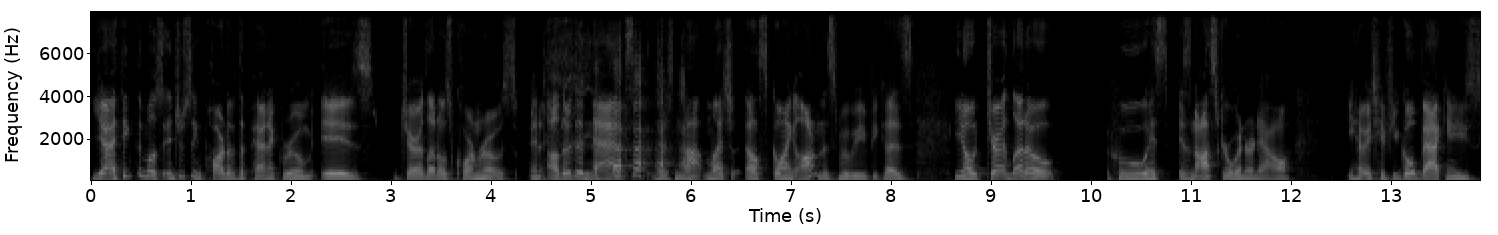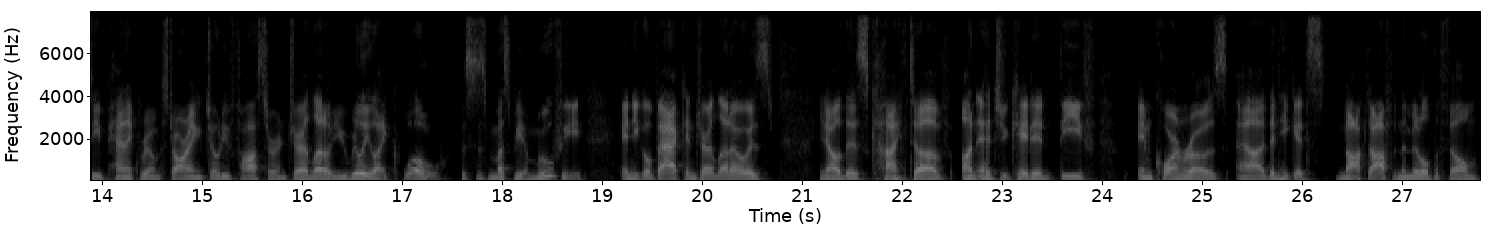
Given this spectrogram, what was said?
Yeah, I think the most interesting part of the panic room is Jared Leto's cornrows. And other than that, there's not much else going on in this movie because, you know, Jared Leto, who has, is an Oscar winner now, you know, if you go back and you see Panic Room starring Jodie Foster and Jared Leto, you really like, whoa, this is must be a movie. And you go back and Jared Leto is, you know, this kind of uneducated thief in cornrows. Uh, then he gets knocked off in the middle of the film.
